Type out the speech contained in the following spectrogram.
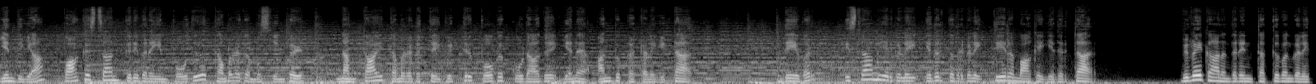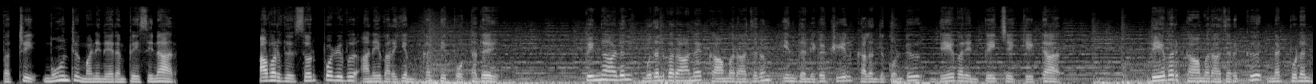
இந்தியா பாகிஸ்தான் பிரிவினையின் போது தமிழக முஸ்லிம்கள் நம் தாய் தமிழகத்தை விட்டு போகக்கூடாது என அன்பு கட்டளையிட்டார். தேவர் இஸ்லாமியர்களை எதிர்த்தவர்களை தீரமாக எதிர்த்தார். விவேகானந்தரின் தத்துவங்களைப் பற்றி மூன்று மணி நேரம் பேசினார். அவரது சொற்பொழிவு அனைவரையும் கட்டி போட்டது பின்னாளில் முதல்வரான காமராஜரும் இந்த நிகழ்ச்சியில் கலந்து கொண்டு தேவரின் பேச்சை கேட்டார். தேவர் காமராஜருக்கு நட்புடன்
